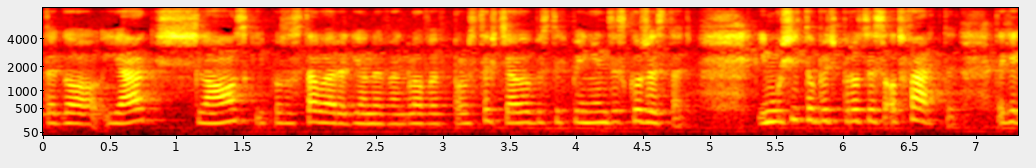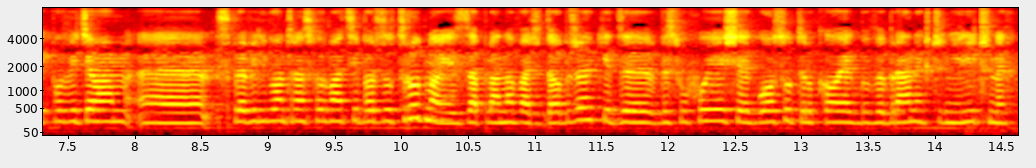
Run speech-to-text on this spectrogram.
tego, jak Śląsk i pozostałe regiony węglowe w Polsce chciałyby z tych pieniędzy skorzystać. I musi to być proces otwarty. Tak jak powiedziałam, sprawiedliwą transformację bardzo trudno jest zaplanować dobrze, kiedy wysłuchuje się głosu tylko jakby wybranych czy nielicznych e,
